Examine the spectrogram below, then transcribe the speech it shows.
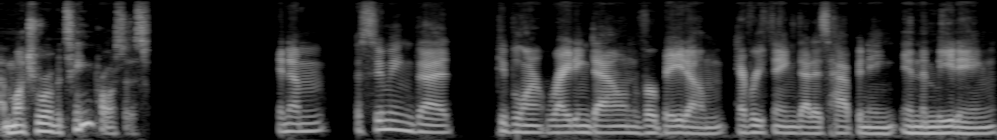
and much more of a team process And I'm assuming that people aren't writing down verbatim everything that is happening in the meeting.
